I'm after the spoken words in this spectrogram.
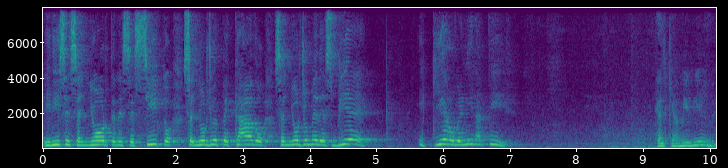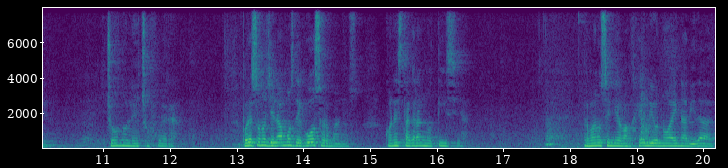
y dice, Señor, te necesito. Señor, yo he pecado. Señor, yo me desvié y quiero venir a ti. El que a mí viene, yo no le echo fuera. Por eso nos llenamos de gozo, hermanos, con esta gran noticia. Hermanos, en el Evangelio no hay Navidad.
